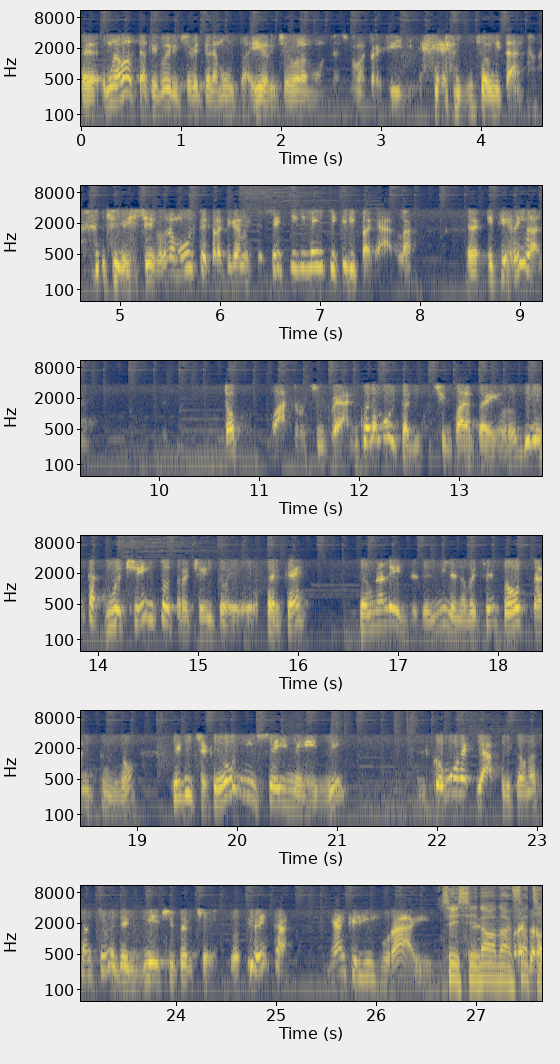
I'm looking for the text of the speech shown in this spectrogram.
eh, una volta che voi ricevete la multa, io ricevo la multa, siccome ho tre figli, ogni tanto si riceve una multa e praticamente se ti dimentichi di pagarla eh, e ti arriva dopo 4-5 anni, quella multa di 50 euro diventa 200-300 euro. Perché? C'è una legge del 1981 che dice che ogni sei mesi il comune ti applica una sanzione del 10%, diventa neanche gli usurai. Sì, sì, no, no, infatti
